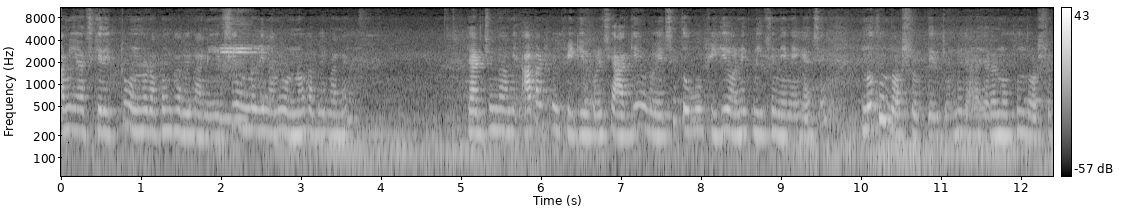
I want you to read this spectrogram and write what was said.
আমি আজকের একটু অন্যরকমভাবে বানিয়েছি, অন্যদিন আমি অন্যভাবে বানাই। যার জন্য আমি আবার ভিডিও করেছি, আগেও রয়েছে তবু ভিডিও অনেক নিচে নেমে গেছে। নতুন দর্শকদের জন্য, যারা যারা নতুন দর্শক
